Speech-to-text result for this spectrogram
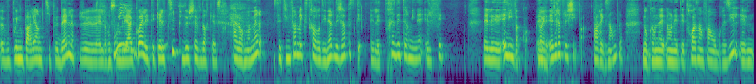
euh, vous pouvez nous parler un petit peu d'elle? Elle ressemblait à quoi? Elle était quel type de chef d'orchestre? Alors ma mère, c'est une femme extraordinaire déjà parce qu'elle est très déterminée, elle fait elle, elle y va, quoi. Elle, ne réfléchit pas. Par exemple, donc on, on était trois enfants au Brésil, elle,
